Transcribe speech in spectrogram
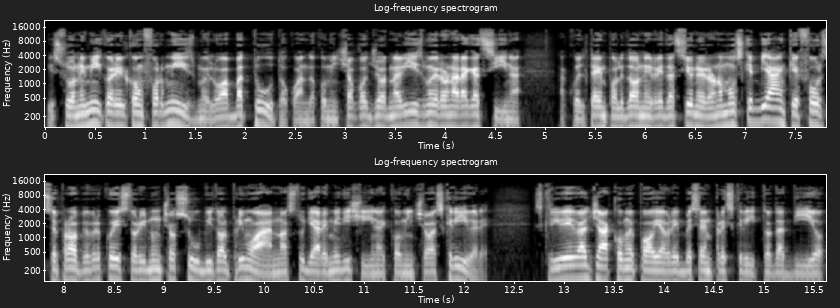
Il suo nemico era il conformismo e lo ha battuto. Quando cominciò col giornalismo era una ragazzina. A quel tempo le donne in redazione erano mosche bianche e forse proprio per questo rinunciò subito al primo anno a studiare medicina e cominciò a scrivere. Scriveva già come poi avrebbe sempre scritto da Dio,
